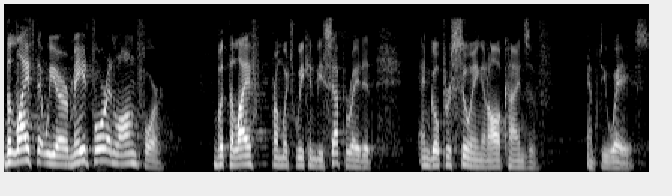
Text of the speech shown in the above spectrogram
The life that we are made for and long for, but the life from which we can be separated and go pursuing in all kinds of empty ways.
